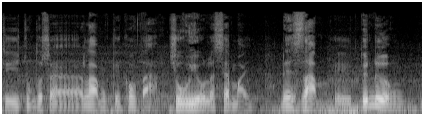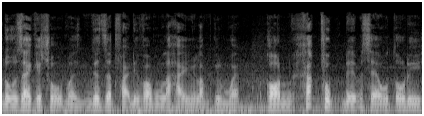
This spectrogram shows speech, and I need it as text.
thì chúng tôi sẽ làm cái cầu tạm, chủ yếu là xe máy để giảm cái tuyến đường độ dài cái số mà nhân dân phải đi vòng là 25 km. Còn khắc phục để mà xe ô tô đi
